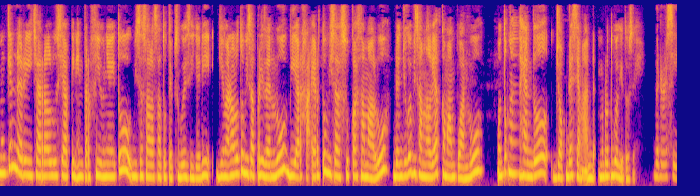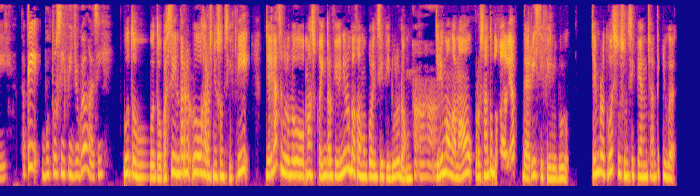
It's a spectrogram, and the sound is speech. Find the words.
Mungkin dari cara lu siapin interviewnya itu bisa salah satu tips gue sih. Jadi gimana lu tuh bisa present lu biar HR tuh bisa suka sama lu dan juga bisa ngelihat kemampuan lu untuk nge-handle job desk yang ada. Menurut gue gitu sih. Bener sih. Tapi butuh CV juga nggak sih? Butuh, butuh. Pasti ntar lu harus nyusun CV. Jadi kan sebelum lu masuk ke interview ini lu bakal ngumpulin CV dulu dong. Ha-ha. Jadi mau nggak mau perusahaan tuh bakal lihat dari CV lu dulu. Jadi menurut gue susun CV yang cantik juga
